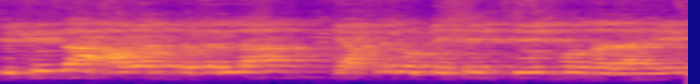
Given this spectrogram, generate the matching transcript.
तिथेचा आवाज बदलला की आपले रोटेशन चेंज होणार आहे.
